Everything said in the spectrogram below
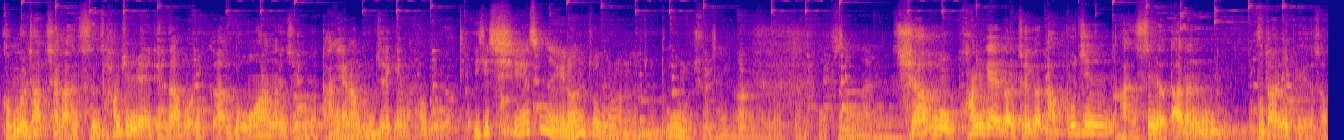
건물 자체가 한 30년이 되다 보니까 노후화는 지금 뭐 당연한 문제긴 하고요. 이게 시에서는 이런 쪽으로는 좀 도움을 줄 생각은 어떤 없었나요? 시하고 관계가 저희가 나쁘진 않습니다. 다른 구단에 비해서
